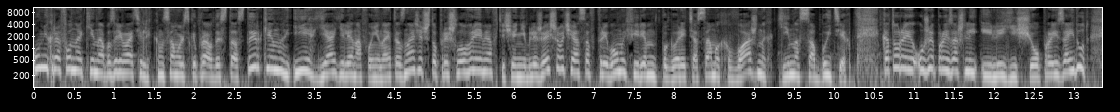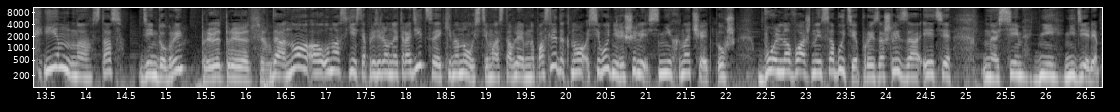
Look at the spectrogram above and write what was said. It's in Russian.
У микрофона кинообозреватель «Комсомольской правды» Стас Тыркин и я, Елена Фонина. Это значит, что пришло время в течение ближайшего часа в прямом эфире поговорить о самых важных кинособытиях, которые уже произошли или еще произойдут. И, Стас, день добрый. Привет-привет всем. Да, но а, у нас есть определенная традиция, киноновости мы оставляем напоследок, но сегодня решили с них начать, потому что больно важные события произошли за эти 7 дней недели.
